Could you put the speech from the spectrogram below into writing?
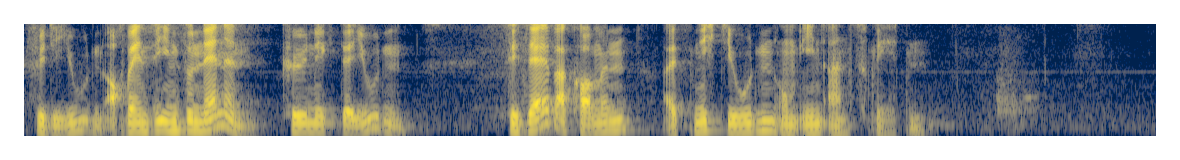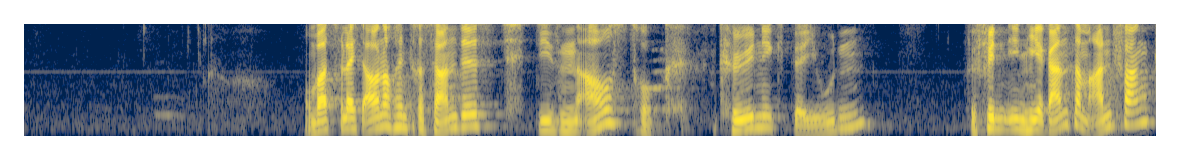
für die Juden, auch wenn sie ihn so nennen, König der Juden. Sie selber kommen als Nichtjuden, um ihn anzubeten. Und was vielleicht auch noch interessant ist, diesen Ausdruck König der Juden. Wir finden ihn hier ganz am Anfang.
